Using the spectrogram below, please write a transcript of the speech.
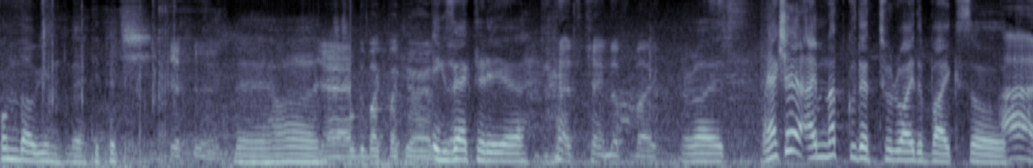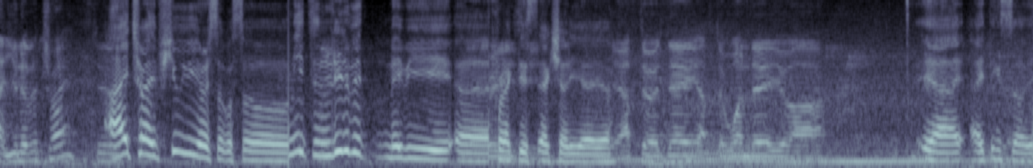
Honda Win, 네, 디테치. Yeah. 네, 아, Yeah, the backpacker. exactly. Yeah. That kind of bike. Right. Actually, I'm not good at to ride a bike, so. Ah, you never try? To... I tried a few years ago, so need a little bit maybe uh, practice easy. actually. Yeah, yeah, Yeah, after a day, after one day, you are. yeah. I, I think so.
